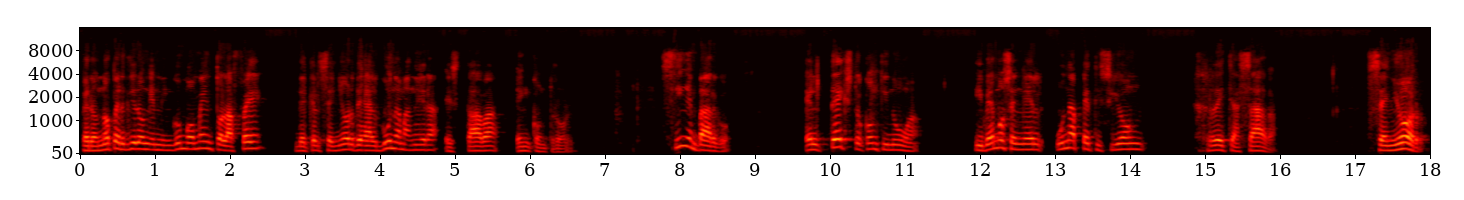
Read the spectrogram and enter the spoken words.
pero no perdieron en ningún momento la fe de que el Señor de alguna manera estaba en control. Sin embargo, el texto continúa y vemos en él una petición rechazada. Señor,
